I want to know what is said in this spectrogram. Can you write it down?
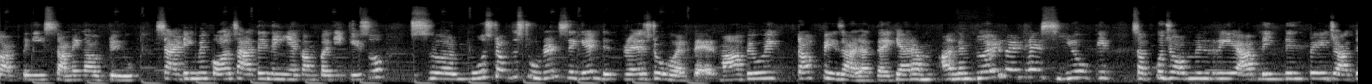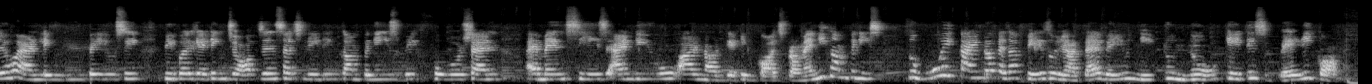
companies coming out to you starting में कॉल्स आते नहीं है कंपनी के so most of the students they get depressed over there वहाँ पे वो एक टफ फ़ेज़ आ जाता है कि यार, हम अनएम्प्लॉयड बैठे हैं सीईओ के सबको जॉब मिल रही है, आप लिंक्डइन पे जाते हो एंड लिंक्डइन पे you see people getting jobs in such leading companies big fours and MNCs and you are not getting calls from any companies तो वो एक काइंड ऑफ़ ऐसा फ़ेज़ हो जाता है way you need to know कि it is very common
